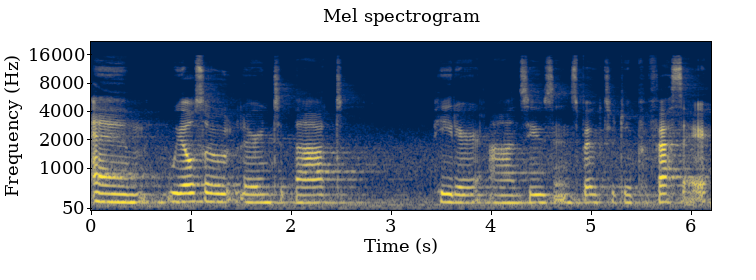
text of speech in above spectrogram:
Um, we also learned that Peter and Susan spoke to the professor.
